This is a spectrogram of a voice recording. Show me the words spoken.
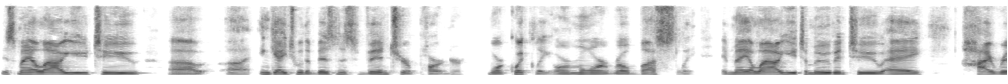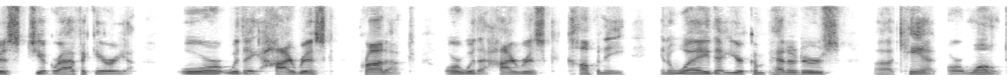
this may allow you to uh, uh, engage with a business venture partner more quickly or more robustly. It may allow you to move into a high risk geographic area or with a high risk product or with a high risk company in a way that your competitors uh, can't or won't.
